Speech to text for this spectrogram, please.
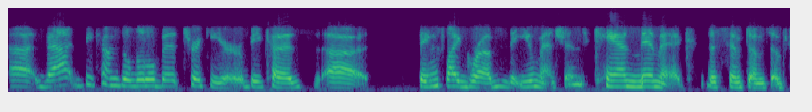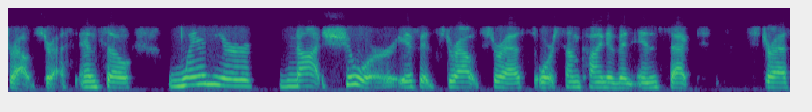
uh, that becomes a little bit trickier because uh, things like grubs that you mentioned can mimic the symptoms of drought stress. And so when you're not sure if it's drought stress or some kind of an insect stress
